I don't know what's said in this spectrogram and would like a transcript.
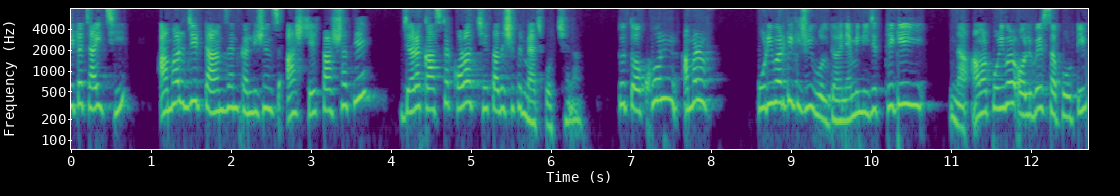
যেটা চাইছি, আমার যে টার্মস অ্যান্ড কন্ডিশনস আসছে, তার সাথে যারা কাজটা করাচ্ছে তাদের সাথে ম্যাচ করছে না। তো তখন আমার পরিবারকে কিছুই বলতে হয়নি। আমি নিজের থেকেই না, আমার পরিবার অলওয়েজ সাপোর্টিভ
